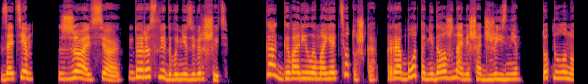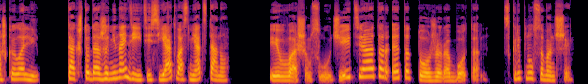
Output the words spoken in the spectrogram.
затем... Сжалься, да расследование завершить. Как говорила моя тетушка, работа не должна мешать жизни», — топнула ножкой Лали. «Так что даже не надейтесь, я от вас не отстану». «И в вашем случае театр — это тоже работа», — скрипнул Саванши.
